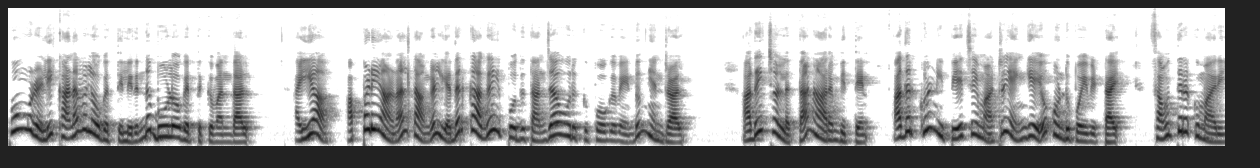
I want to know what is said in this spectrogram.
பூங்குழலி கனவு லோகத்திலிருந்து பூலோகத்துக்கு வந்தாள். ஐயா அப்படியானால் தாங்கள் எதற்காக இப்போது தஞ்சாவூருக்கு போக வேண்டும் என்றாள். அதை சொல்லத்தான் ஆரம்பித்தேன். அதற்குள் நீ பேச்சை மாற்றி எங்கேயோ கொண்டு போய்விட்டாய். சமுத்திரகுமாரி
